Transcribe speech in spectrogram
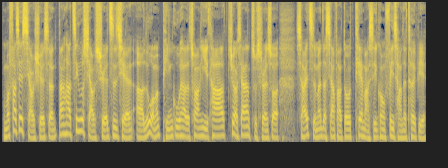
我们发现小学生当他进入小学之前，呃，如果我们评估他的创意，他就好像主持人说，小孩子们的想法都天马行空，非常的特别。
